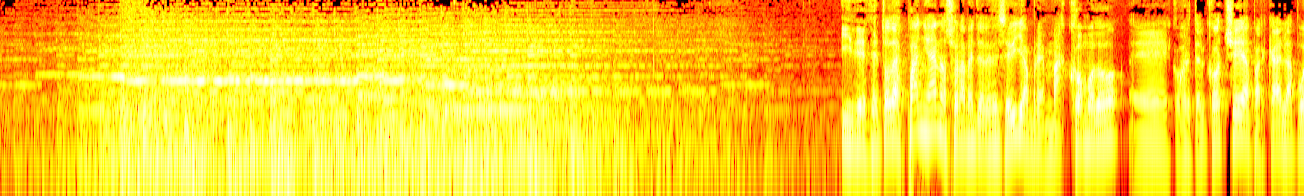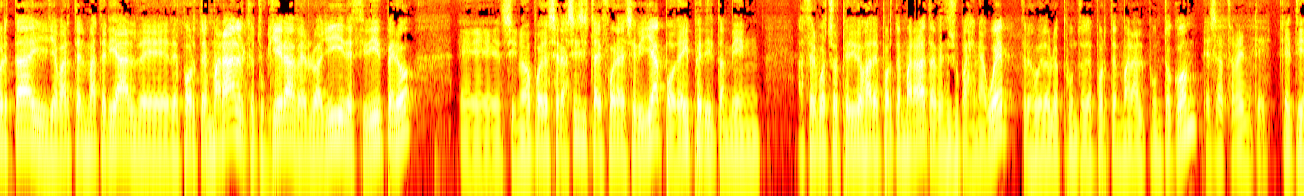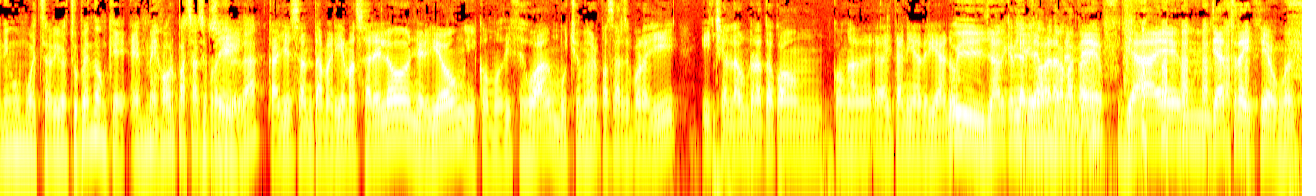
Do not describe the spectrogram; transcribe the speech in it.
Y desde toda España, no solamente desde Sevilla, hombre, es más cómodo eh, cogerte el coche, aparcar en la puerta y llevarte el material de Deportes Maral que tú quieras, verlo allí, decidir, pero eh, si no puede ser así, si estáis fuera de Sevilla, podéis pedir también hacer vuestros pedidos a Deportes Maral a través de su página web, www.deportesmaral.com. Exactamente. Que tienen un muestrario estupendo, aunque es mejor pasarse por allí, ¿verdad? Calle Santa María Mazarelo, Nervión, y como dice Juan, mucho mejor pasarse por allí y charlar un rato con, con Aitani Adriano. Uy, ya quería que, que ¿eh? ya, es, ya es tradición, Juan.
